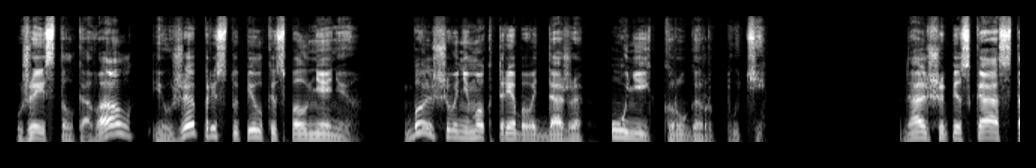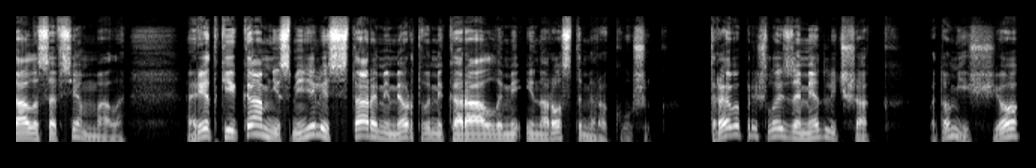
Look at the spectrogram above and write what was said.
уже истолковал и уже приступил к исполнению. Большего не мог требовать даже уний круга ртути. Дальше песка стало совсем мало — Редкие камни сменились старыми мертвыми кораллами и наростами ракушек. Трево пришлось замедлить шаг, потом еще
